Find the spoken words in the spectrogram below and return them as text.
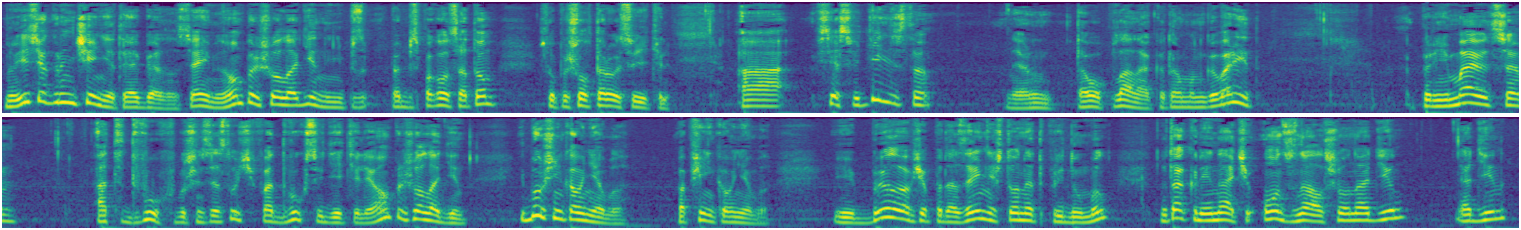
Но есть ограничение этой обязанности, а именно он пришел один и не побеспокоился о том, что пришел второй свидетель. А все свидетельства, наверное, того плана, о котором он говорит, принимаются от двух, в большинстве случаев, от двух свидетелей, а он пришел один. И больше никого не было. Вообще никого не было. И было вообще подозрение, что он это придумал, но так или иначе он знал, что он один, один –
